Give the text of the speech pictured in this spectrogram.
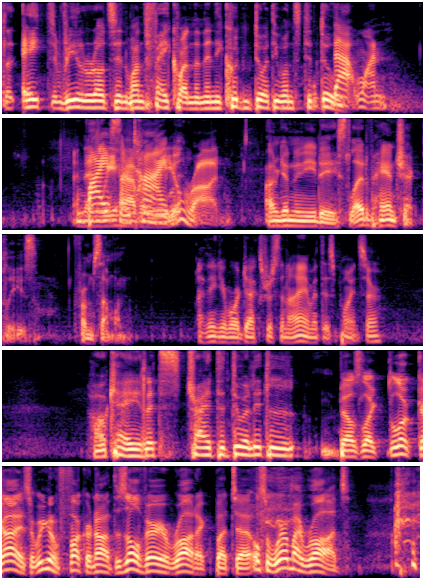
s- eight real rods and one fake one, and then he couldn't do what he wants to do. That one. And Buy we some have time. a real rod. I'm going to need a sleight of hand check, please, from someone. I think you're more dexterous than I am at this point, sir. Okay, let's try to do a little. Bell's like, look, guys, are we going to fuck or not? This is all very erotic, but uh, also, where are my rods?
